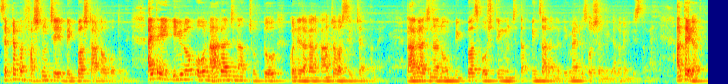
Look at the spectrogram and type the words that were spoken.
సెప్టెంబర్ ఫస్ట్ నుంచి బిగ్ బాస్ స్టార్ట్ అవబోతుంది. అయితే ఈలోపు నాగార్జున చుట్టూ కొన్ని రకాల కాంట్రవర్సీలు చేరుతున్నాయి. నాగార్జునను బిగ్ బాస్ హోస్టింగ్ నుంచి తప్పించాలన్న డిమాండ్లు సోషల్ మీడియాలో వినిపిస్తున్నాయి. అంతేకాదు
